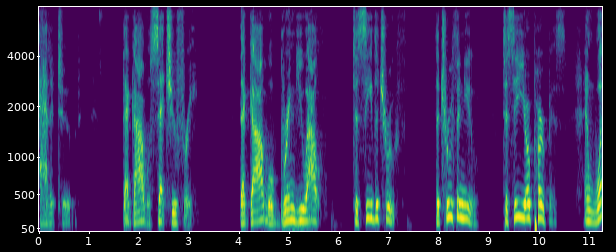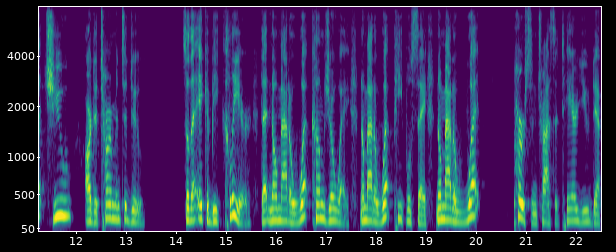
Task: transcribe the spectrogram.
attitude that God will set you free, that God will bring you out to see the truth, the truth in you, to see your purpose and what you are determined to do so that it could be clear that no matter what comes your way, no matter what people say, no matter what person tries to tear you down,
